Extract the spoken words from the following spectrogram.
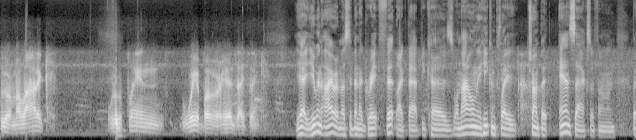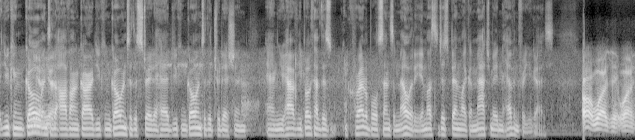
we were melodic, we were playing way above our heads. I think. Yeah, you and Ira must have been a great fit like that because well, not only he can play trumpet and saxophone, but you can go yeah, into yeah. the avant-garde, you can go into the straight ahead, you can go into the tradition and you have you both have this incredible sense of melody. It must have just been like a match made in heaven for you guys. Oh, it was. It was.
